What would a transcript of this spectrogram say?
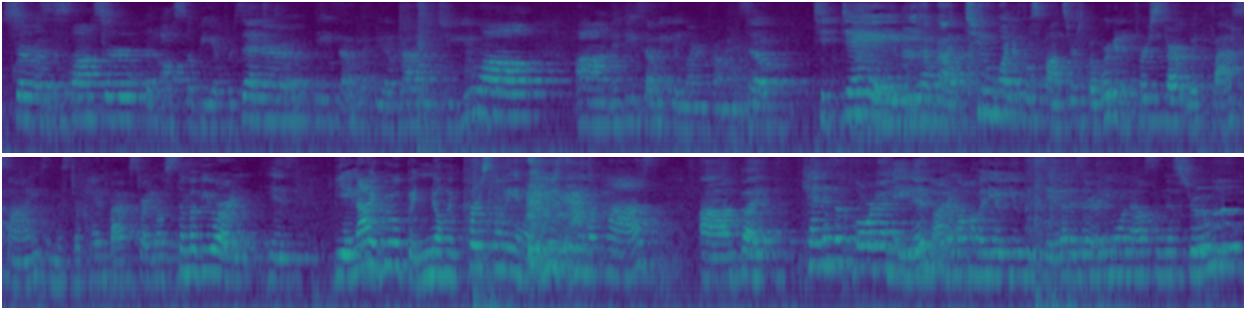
serve as a sponsor, but also be a presenter of things that would be of value to you all um, and things that we can learn from. And so today we have got two wonderful sponsors, but we're going to first start with Fast Signs and Mr. Ken Baxter. I know some of you are in his BNI group and know him personally and have used him in the past. Um, but Ken is a Florida native. I don't know how many of you could say that. Is there anyone else in this room?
